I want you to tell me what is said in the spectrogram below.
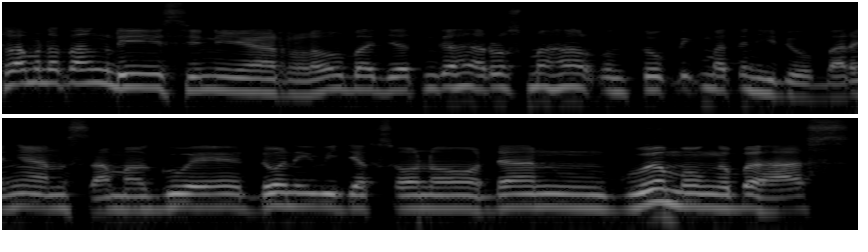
Selamat datang di Siniar Low Budget, nggak harus mahal untuk nikmatin hidup. Barengan sama gue, Doni Wijaksono, dan gue mau ngebahas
